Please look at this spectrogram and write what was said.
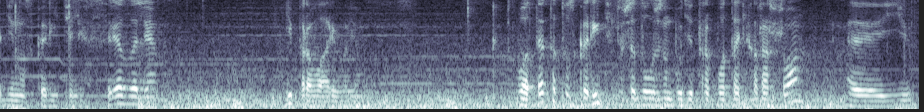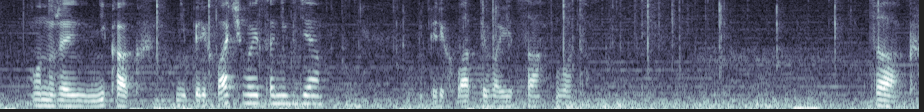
Один ускоритель срезали. И провариваем. Вот, этот ускоритель уже должен будет работать хорошо. Э, он уже никак не перехвачивается нигде. Перехватывается. Вот. Так.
